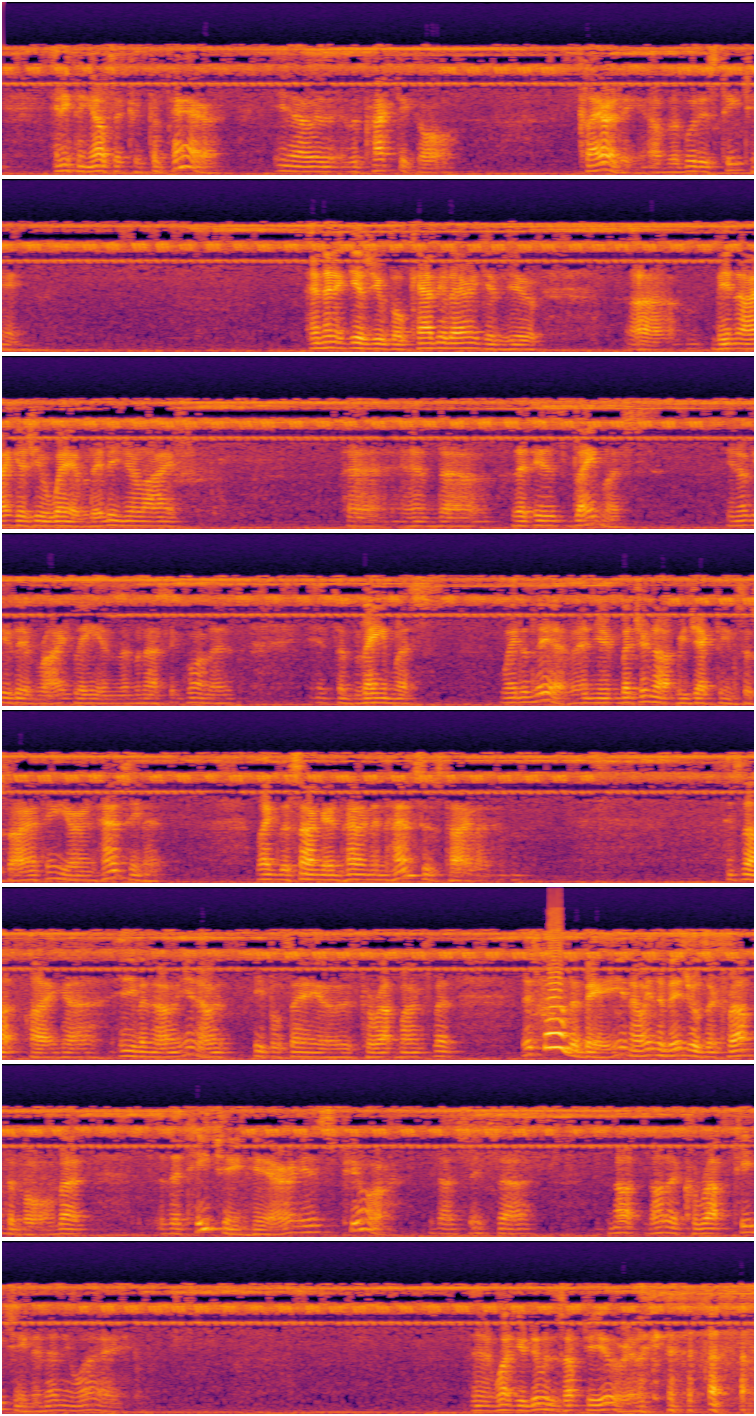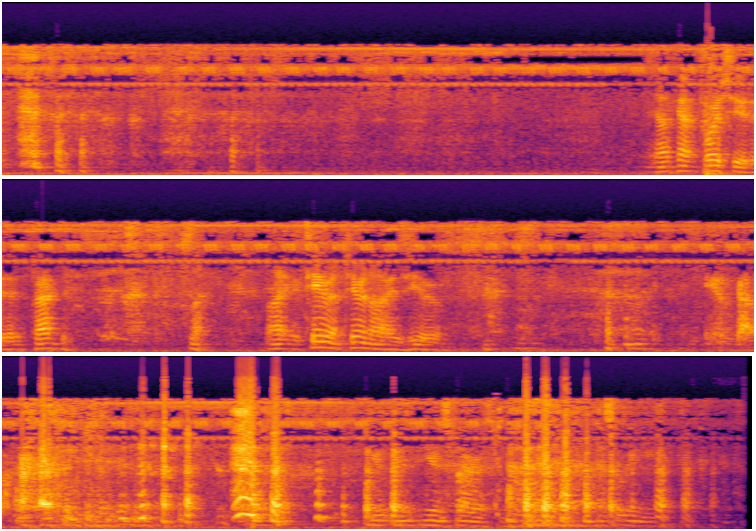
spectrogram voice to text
anything else that could compare, you know, the, practical clarity of the Buddha's teaching and then it gives you vocabulary, gives you uh, gives you a way of living your life, uh, and uh, that is blameless. You know, if you live rightly in the monastic form, it's, it's a blameless way to live. And you, but you're not rejecting society; you're enhancing it, like the sangha in Thailand enhances Thailand. It's not like, uh, even though, you know, people say, you know, there's corrupt monks, but there's bound to be, you know, individuals are corruptible, but the teaching here is pure. You know, it's, it's uh, not, not a corrupt teaching in any way. And what you do is up to you, really. I can't force you to practice. like, like tyrann- tyrannize you. you go. you, you inspire us.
